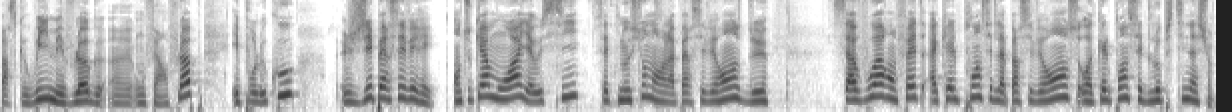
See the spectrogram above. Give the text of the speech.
Parce que oui, mes vlogs ont fait un flop, et pour le coup, j'ai persévéré. En tout cas, moi, il y a aussi cette notion dans la persévérance de savoir en fait à quel point c'est de la persévérance ou à quel point c'est de l'obstination.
